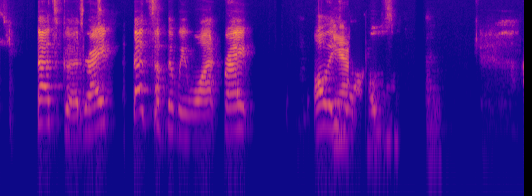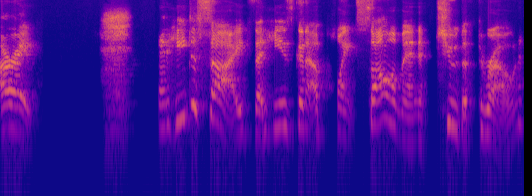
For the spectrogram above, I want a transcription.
that's good, right? That's something we want, right? all these Yeah. All right. And he decides that he's going to appoint Solomon to the throne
